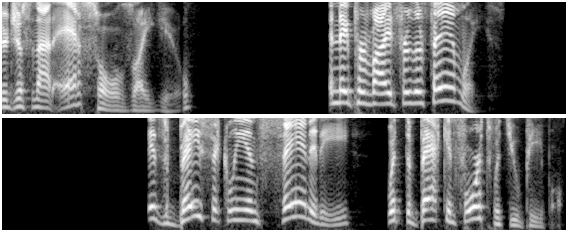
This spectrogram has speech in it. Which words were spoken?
They're just not assholes like you. And they provide for their families. It's basically insanity with the back and forth with you people.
